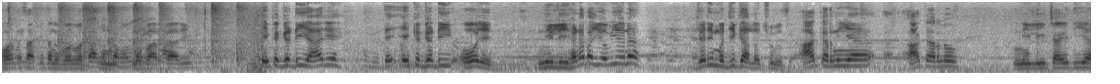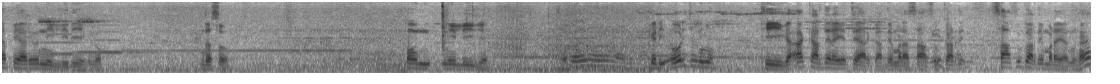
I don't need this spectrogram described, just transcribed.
ਹੋਰ ਵਿਸਾਖੀ ਤੁਹਾਨੂੰ ਬਹੁਤ ਬਹੁਤ ਮੁਬਾਰਕਾਂ ਜੀ। ਇੱਕ ਗੱਡੀ ਆ ਜੇ ਤੇ ਇੱਕ ਗੱਡੀ ਉਹ ਜੇ। ਨੀਲੀ ਹੈ ਨਾ ਭਾਈ ਉਹ ਵੀ ਹੈ ਨਾ? ਜਿਹੜੀ ਮਰਜ਼ੀ ਕਰ ਲਓ ਚੂਜ਼ ਆ ਕਰਨੀ ਆ ਆ ਕਰ ਲਓ। ਨੀਲੀ ਚਾਹੀਦੀ ਆ ਪਿਆਰਿਓ ਨੀਲੀ ਦੇਖ ਲਓ। ਦੱਸੋ। ਉਹ ਨੀਲੀ ਜੇ। ਕਿਹੜੀ? ਉਹ ਨਹੀਂ ਚੱਲੀਆਂ ਠੀਕ ਆ ਆ ਕਰਦੇ ਰਹੀਏ ਤਿਆਰ ਕਰਦੇ ਮੜਾ ਸਾਫ਼ ਸੁਥਰਾ ਕਰਦੇ। ਸਾਫ਼ ਸੁਥਰਾ ਕਰਦੇ ਮੜਾ ਜਾਨੂੰ ਹੈ?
